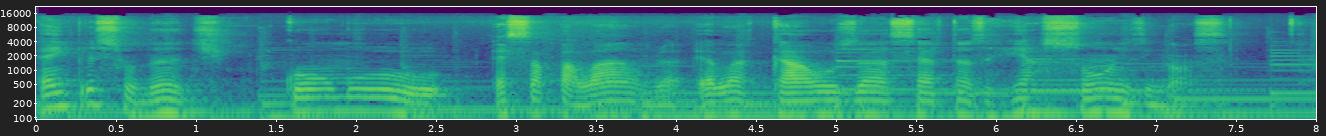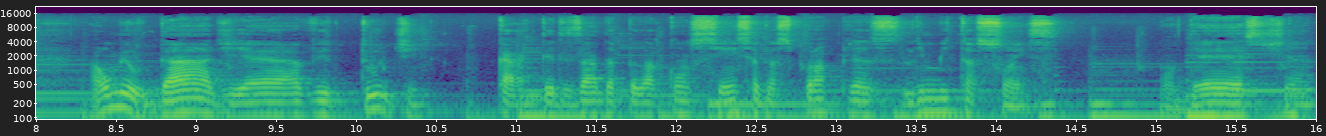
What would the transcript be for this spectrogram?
É impressionante como essa palavra ela causa certas reações em nós. A humildade é a virtude caracterizada pela consciência das próprias limitações, modéstia,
